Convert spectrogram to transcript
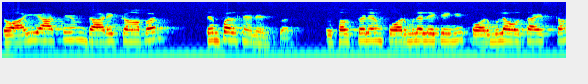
तो आइए आते हैं हम डायरेक्ट कहाँ पर? सिंपल सेंटेंस पर। तो सबसे पहले हम फॉर्मूला लिखेंगे। फॉर्मूला होता है इसका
